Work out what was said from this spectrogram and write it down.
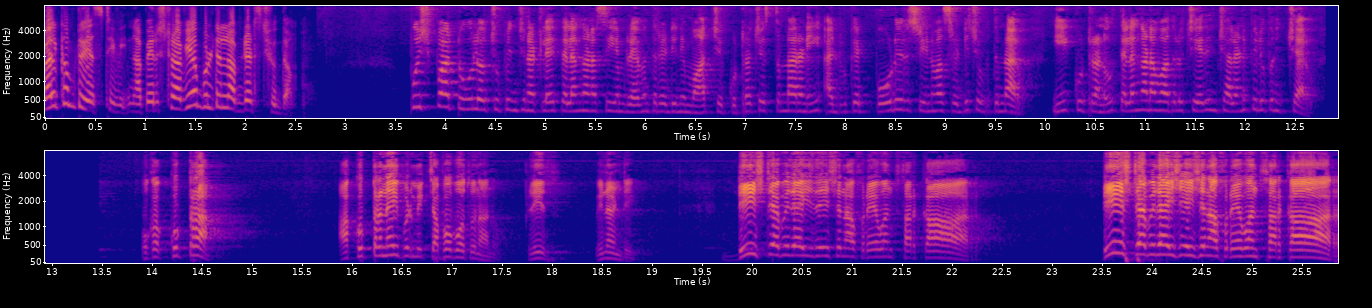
వెల్కమ్ టు ఎస్టీవీ. నా పేరు శ్రవ్య. బులెటిన్ అప్డేట్స్ చూద్దాం. పుష్ప టూలో చూపించినట్లే తెలంగాణ సీఎం రేవంత్ రెడ్డిని మార్చే కుట్ర చేస్తున్నారని అడ్వకేట్ పోడూరి శ్రీనివాస్ రెడ్డి చెబుతున్నారు. ఈ కుట్రను తెలంగాణ వాదులు ఛేదించాలని పిలుపునిచ్చారు. ఒక కుట్ర. ఆ కుట్రనే ఇప్పుడు మీకు చెప్పబోతున్నాను. ప్లీజ్ వినండి. డీస్టెబిలైజేషన్ ఆఫ్ రేవంత్ సర్కార్. డీస్టెబిలైజేషన్ ఆఫ్ రేవంత్ సర్కార్.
